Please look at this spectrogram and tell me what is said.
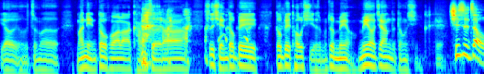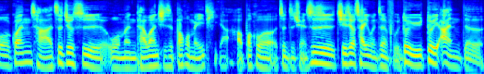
要要怎么满脸豆花啦、扛着啦，之前都被都被偷袭了，什么都没有，没有这样的东西。对，其实在我观察，这就是我们台湾其实包括媒体啊，好，包括政治权，是其实叫蔡英文政府对于对岸的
